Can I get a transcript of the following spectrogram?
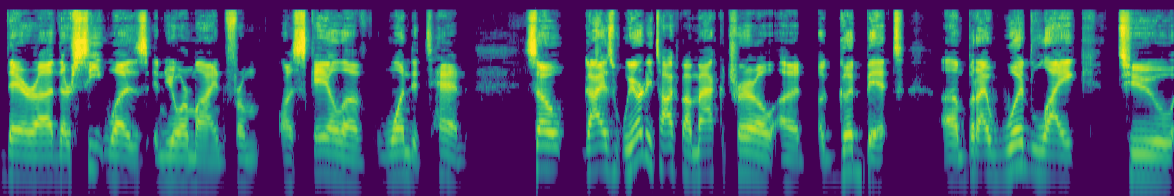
their uh, their seat was in your mind from on a scale of one to ten. So, guys, we already talked about Matt Quatraro a, a good bit, um, but I would like to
